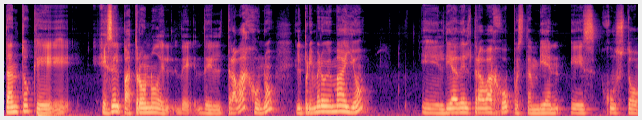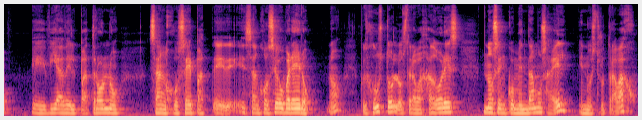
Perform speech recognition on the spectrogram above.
tanto que es el patrono del, del, trabajo, ¿no? El primero de mayo, el día del trabajo, pues también es justo eh, día del patrono San José, eh, San José Obrero, ¿no? Pues justo los trabajadores nos encomendamos a Él en nuestro trabajo.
